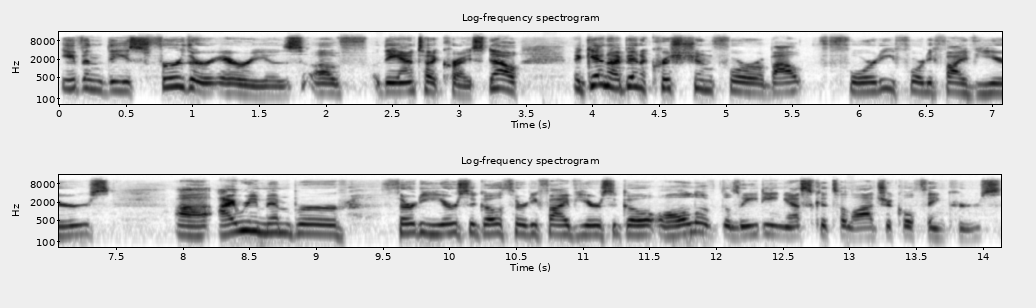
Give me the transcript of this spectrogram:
even these further areas of the Antichrist. Now, again, I've been a Christian for about 40, 45 years. Uh, I remember 30 years ago, 35 years ago, all of the leading eschatological thinkers,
